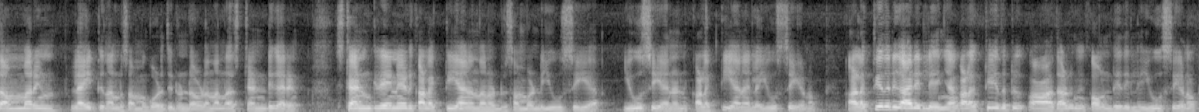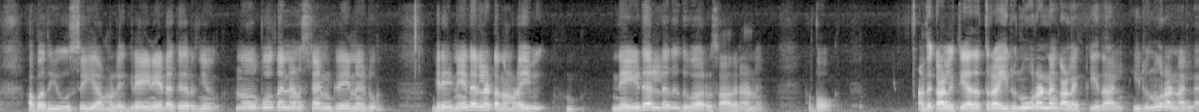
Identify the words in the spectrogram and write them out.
സമ്മറിൻ ലൈറ്റ് എന്ന് പറഞ്ഞ സംഭവം കൊടുത്തിട്ടുണ്ട്. അവിടെ എന്ന് സ്റ്റണ്ട് കരൺ സ്റ്റൺ ഗ്രനേഡ് കളക്ട് ചെയ്യാനെന്ന് പറഞ്ഞിട്ടൊരു സംഭവം ഉണ്ട്. യൂസ് ചെയ്യുക. യൂസ് ചെയ്യാനാണ്. കളക്ട് ചെയ്യാനല്ല യൂസ് ചെയ്യണം. കളക്ട് ചെയ്തിട്ട് കാര്യമില്ലേ? ഞാൻ കളക്ട് ചെയ്തിട്ട് ആ അതാണ് കൗണ്ട് ചെയ്തില്ല? യൂസ് ചെയ്യണം. അപ്പോൾ അത് യൂസ് ചെയ്യുക നമ്മൾ ഗ്രനേഡൊക്കെ എറിഞ്ഞ് അതുപോലെ തന്നെയാണ് സ്റ്റൺ ഗ്രനേഡും ഗ്രനേഡ് അല്ല കേട്ടോ നമ്മുടെ ഈ നെയ്ഡ് അല്ലത് ഇത് വേറൊരു സാധനമാണ് അപ്പോൾ അത് കളക്ട് ചെയ്ത് അതത്ര ഇരുന്നൂറെണ്ണം കളക്ട് ചെയ്താൽ ഇരുന്നൂറെണ്ണം അല്ല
